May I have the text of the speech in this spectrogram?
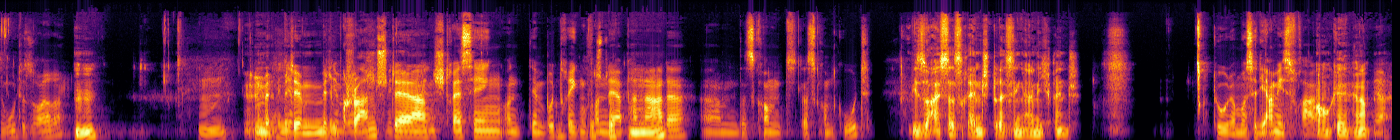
Eine gute Säure. Mhm. Mhm. Mit, mit, dem, mit dem Crunch mit der. Dem Stressing und dem Buttrigen von der Panade. Ähm, das kommt, das kommt gut. Wieso heißt das Ranch-Dressing eigentlich Ranch? Du, da musst du die Amis fragen. Okay, ja. Ja,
